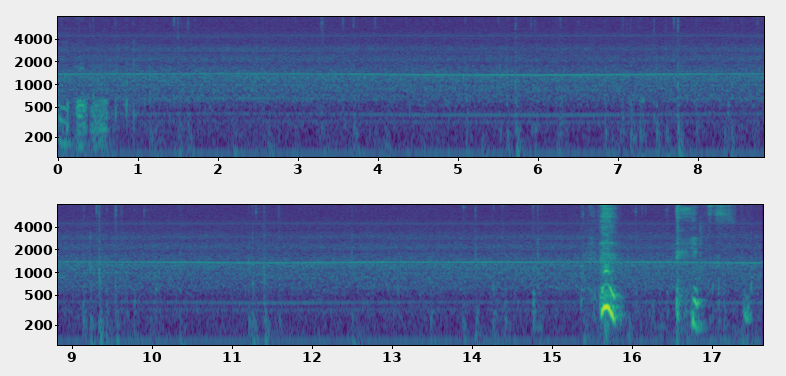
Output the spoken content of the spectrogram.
Open. Authenticate. Oh shit.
